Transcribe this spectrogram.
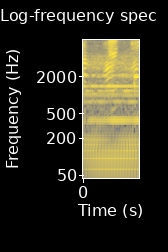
you.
